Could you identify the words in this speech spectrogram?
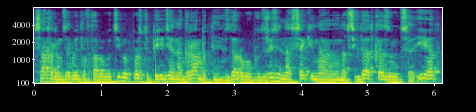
с сахарным диабетом второго типа, просто перейдя на грамотный, здоровый образ жизни, на всякий, на, навсегда отказываются и от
